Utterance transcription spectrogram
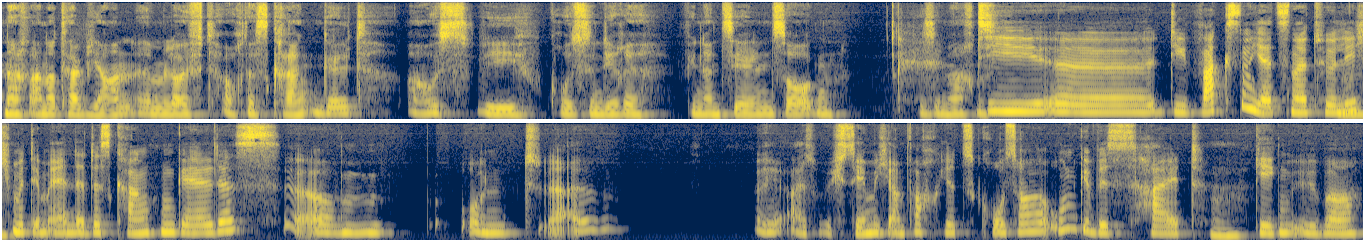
Nach anderthalb Jahren ähm, läuft auch das Krankengeld aus. Wie groß sind Ihre finanziellen Sorgen, die Sie machen? Die, äh, die wachsen jetzt natürlich Mhm. mit dem Ende des Krankengeldes. Ähm, und äh, also ich sehe mich einfach jetzt großer Ungewissheit Hm. gegenüber.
